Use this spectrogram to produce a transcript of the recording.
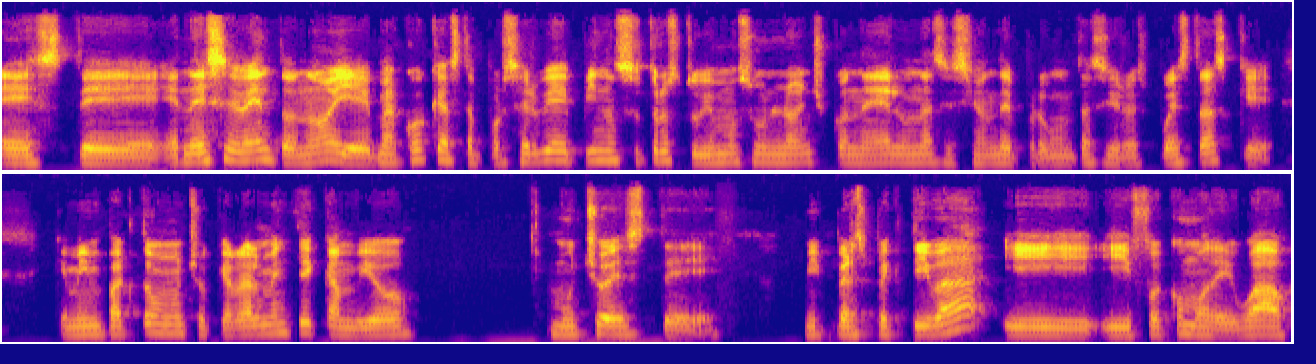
este, en ese evento, ¿no? Y me acuerdo que hasta por ser VIP nosotros tuvimos un lunch con él, una sesión de preguntas y respuestas que, que me impactó mucho, que realmente cambió mucho este, mi perspectiva y, y, fue como de, wow,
